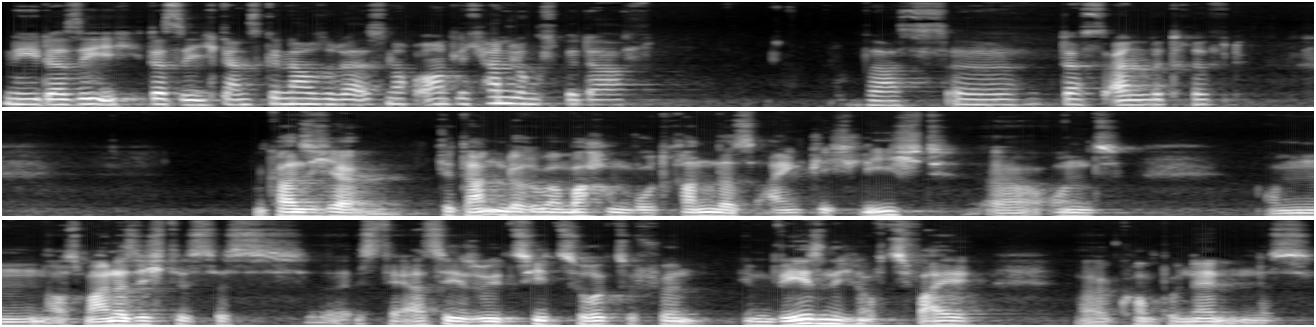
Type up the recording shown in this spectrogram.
Nee, da sehe ich, das sehe ich ganz genauso. Da ist noch ordentlich Handlungsbedarf, was das anbetrifft. Man kann sich ja Gedanken darüber machen, woran das eigentlich liegt. Äh, und ähm, aus meiner Sicht ist, das, ist der ärztliche Suizid zurückzuführen im Wesentlichen auf zwei äh, Komponenten. Das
